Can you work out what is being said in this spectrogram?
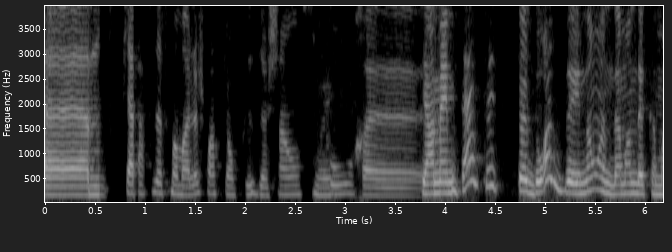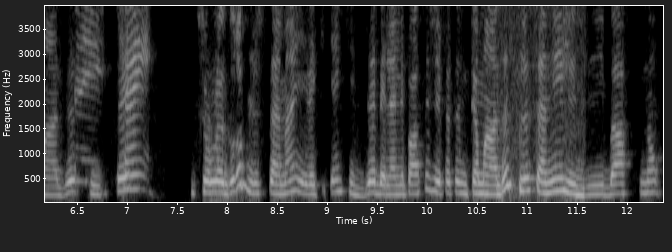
Euh, puis à partir de ce moment-là, je pense qu'ils ont plus de chances pour. Euh... Puis en même temps, tu as le droit de dire non à une demande de commandite. Puis, sur le groupe, justement, il y avait quelqu'un qui disait ben, l'année passée, j'ai fait une commandite, puis là, cette année, j'ai dit bah non,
